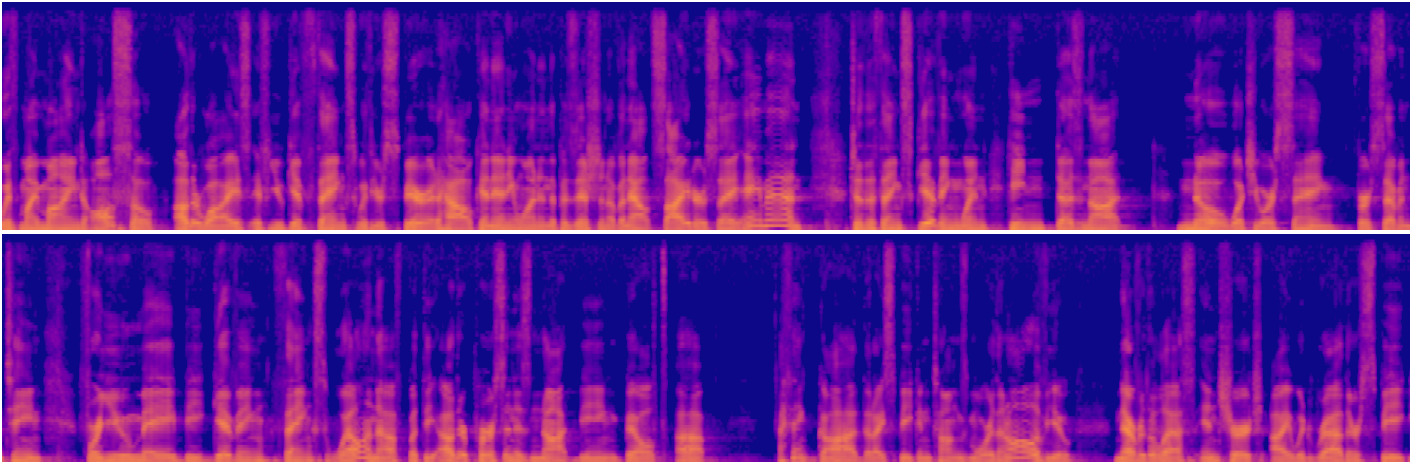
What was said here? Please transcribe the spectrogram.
with my mind also. Otherwise, if you give thanks with your spirit, how can anyone in the position of an outsider say amen to the thanksgiving when he does not know what you are saying? Verse 17 For you may be giving thanks well enough, but the other person is not being built up. I thank God that I speak in tongues more than all of you. Nevertheless, in church, I would rather speak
